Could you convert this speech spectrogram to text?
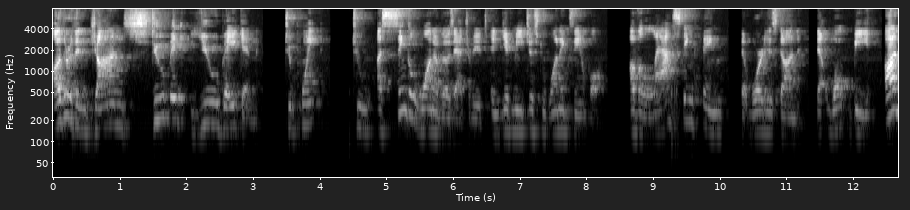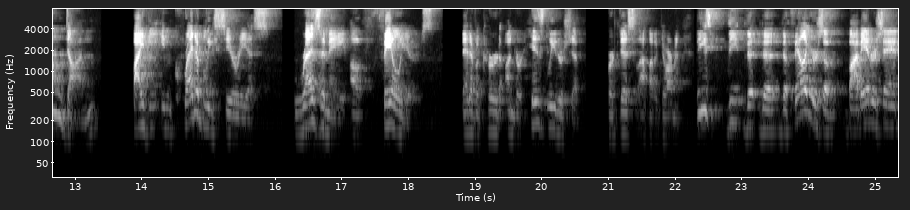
other than John Stupid U. Bacon to point to a single one of those attributes and give me just one example of a lasting thing that Ward has done that won't be undone by the incredibly serious resume of failures that have occurred under his leadership for this athletic department. These the the the, the failures of Bob Anderson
